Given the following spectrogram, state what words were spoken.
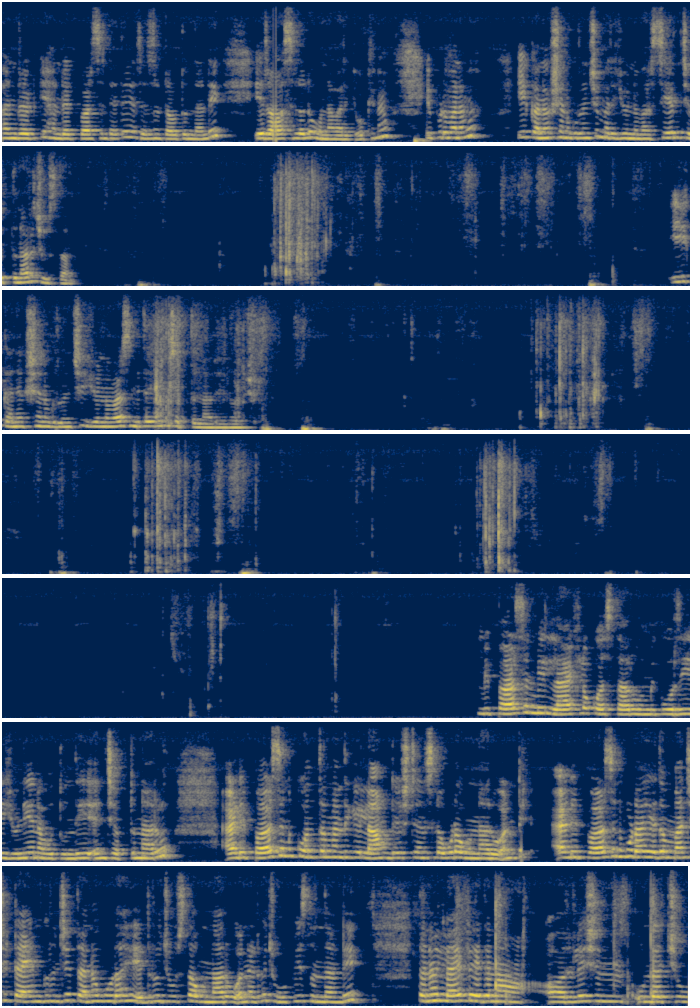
100కి 100% అయితే రెజొనేట్ అవుతుందండి. ఈ రాశులలో ఉన్నవారికి. ఓకేనా? ఇప్పుడు మనము ఈ కనెక్షన్ గురించి మరి యూనివర్స్ ఏం చెప్తున్నారో చూస్తాం. ఈ కనెక్షన్ గురించి యూనివర్స్ మీతో ఏం చెప్తున్నారు ఈరోజు? పర్సన్ మీ లైఫ్‌లోకి వస్తారు. మీకు రీయూనియన్ అవుతుంది అని చెప్తున్నారు. అండ్ ఈ పర్సన్ కొంతమందికి లాంగ్ డిస్టెన్స్‌లో కూడా ఉన్నారు. అంటే అండ్ ఈ పర్సన్ కూడా ఏదో మంచి టైం గురించే తను కూడా ఎదురు చూస్తూ ఉన్నారు అన్నట్టుగా చూపిస్తుందండి. తన లైఫ్‌లో ఏదైనా రిలేషన్ ఉండొచ్చు.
